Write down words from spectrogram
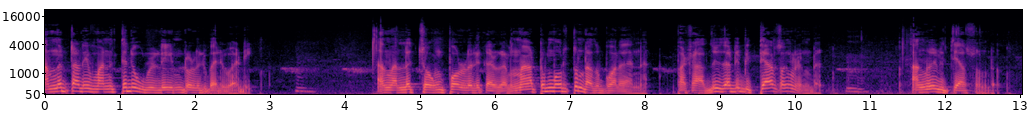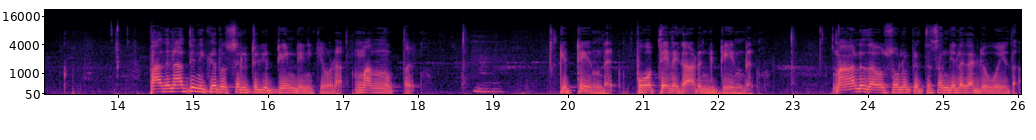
എന്നിട്ടാണ് ഈ വനത്തിന്റെ ഉള്ളിന്റെ ഉള്ളൊരു പരിപാടി. അത് നല്ല ചുമപ്പുള്ളൊരു കഴുകാണ്. നാട്ടും പുറത്തുണ്ട് അതുപോലെ തന്നെ. പക്ഷെ അത് ഇതായിട്ട് വ്യത്യാസങ്ങളുണ്ട്. അങ്ങനെ വ്യത്യാസമുണ്ട്. അപ്പം അതിനകത്ത് എനിക്ക് റിസൾട്ട് കിട്ടിയിട്ടുണ്ട് എനിക്കിവിടെ. മന്നത്ത് കിട്ടിയിട്ടുണ്ട്. പോത്തേന് കാടും കിട്ടിയിട്ടുണ്ട്. നാല് ദിവസമാണ് പിത്തസഞ്ചിയിലെ കല്ല് പോയതാണ്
